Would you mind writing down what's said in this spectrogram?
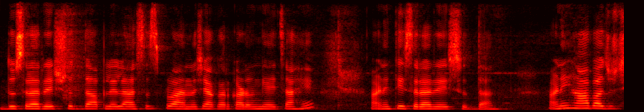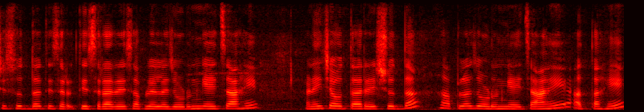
दुसरा रेससुद्धा आपल्याला असंच पानाचे आकार काढून घ्यायचा आहे. आणि तिसरा रेससुद्धा आणि हा बाजूचीसुद्धा तिसरा तिसरा रेस आपल्याला जोडून घ्यायचा आहे. आणि चौथा रेशसुद्धा आपला जोडून घ्यायचा आहे. आता हे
